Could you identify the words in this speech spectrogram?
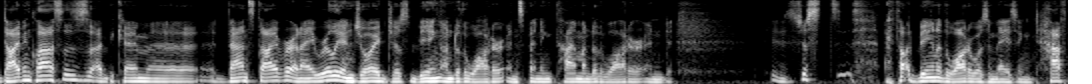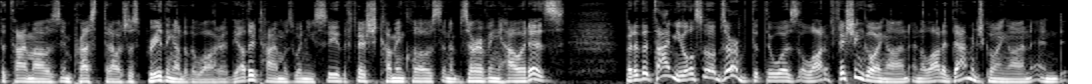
diving classes. I became an advanced diver, and I really enjoyed just being under the water and spending time under the water and it's just I thought being under the water was amazing. Half the time I was impressed that I was just breathing under the water. The other time was when you see the fish coming close and observing how it is. But at the time you also observed that there was a lot of fishing going on and a lot of damage going on and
